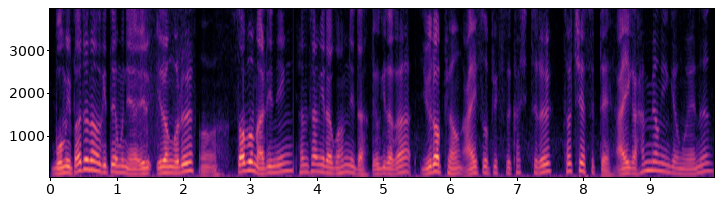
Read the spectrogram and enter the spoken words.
몸이 빠져나가기 때문이에요. 이- 이런 거를 어, 서브 마리닝 현상이라고 합니다. 여기다가 유럽형 아이소픽스 카시트를 설치했을 때 아이가 한 명인 경우에는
